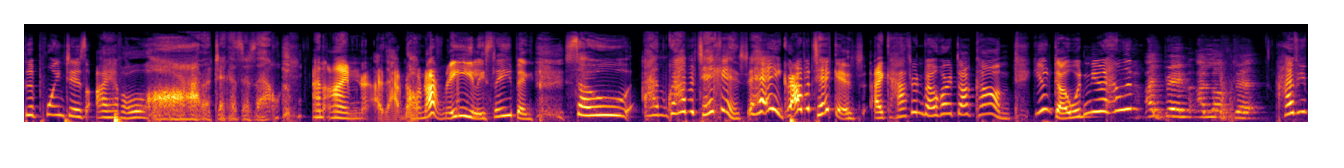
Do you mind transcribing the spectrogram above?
The point is, I have a lot of tickets to sell, and I'm not, I'm not really sleeping. So um, grab a ticket. Hey, grab a ticket at catherinebohart.com. You'd go, wouldn't you, Helen? I've been. I loved it. Have you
